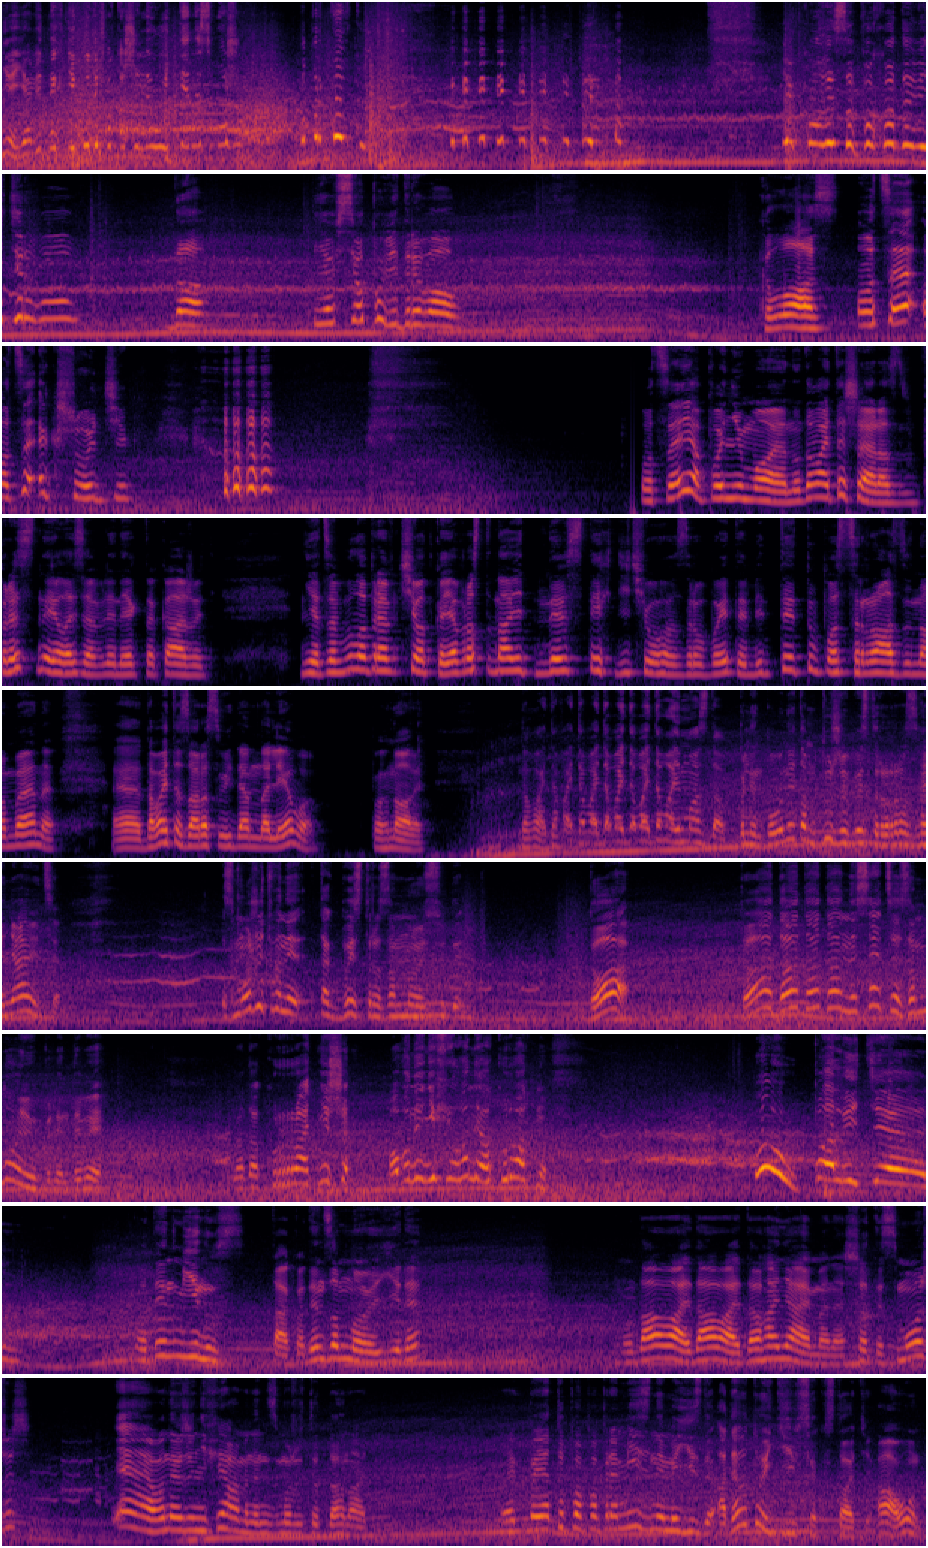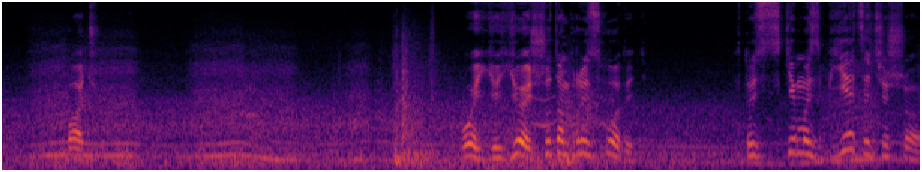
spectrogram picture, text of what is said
Ні, я від них нікуди поки що не уйти не зможу. На парковку. Я колесо, походу, відірвав. Да. Я все повідривав. Клас! Оце, оце екшончик. Оце я понімаю. Ну давайте ще раз. Приснилося, блін, як то кажуть. Ні, це було прям чітко. Я просто навіть не встиг нічого зробити. Він ти тупо сразу на мене. Е, давайте зараз уйдемо наліво. Погнали. Давай, давай, давай, давай, давай, давай, Мазда. Блін, бо вони там дуже швидко розганяються. Зможуть вони так швидко за мною сюди? Да! Да, да, да, да, несеться за мною, блін, диви. Надо акуратніше. А вони ніфіга не акуратно. У, полетель! Один мінус. Так, один за мною їде. Ну давай, давай, доганяй мене. Що ти зможеш? Ні, вони вже ніфіга мене не зможуть тут догнати. Якби я тупо по прямій з ними їздив. А де отой дівся, кстати? А, он. Бачу. Ой-ой-ой, що там происходить? Хтось з кимось б'ється чи що?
